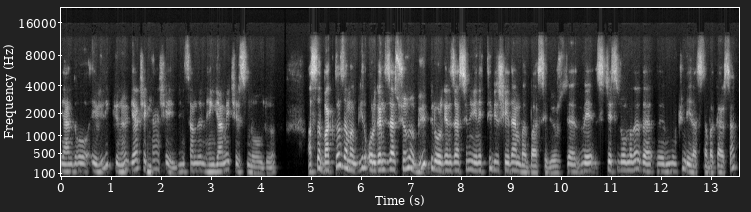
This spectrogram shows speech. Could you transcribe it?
yani o evlilik günü gerçekten şey insanların hengame içerisinde olduğu aslında baktığın zaman bir organizasyonu, büyük bir organizasyonu yönettiği bir şeyden bahsediyoruz. Ve stressiz olmaları da e, mümkün değil aslında bakarsan.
